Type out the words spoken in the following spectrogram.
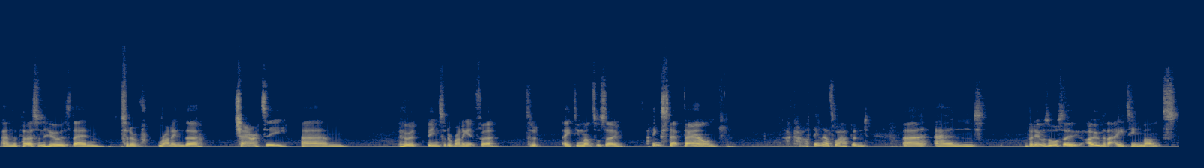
and the person who was then sort of running the charity, um, who had been sort of running it for sort of eighteen months or so, I think stepped down. I, I think that's what happened, uh, and but it was also over that eighteen months,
